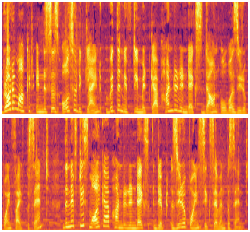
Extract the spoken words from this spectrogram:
Broader market indices also declined with the Nifty Mid Cap 100 index down over 0.5%. The Nifty Small Cap 100 index dipped 0.67%.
